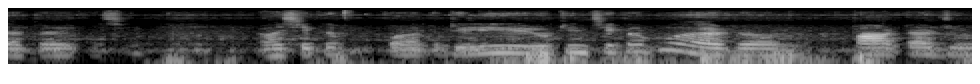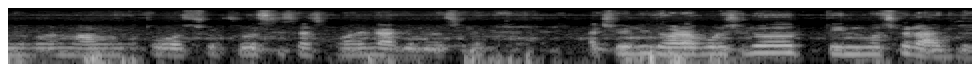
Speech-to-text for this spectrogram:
ডাক্তারের কাছে। চেক আপ করাতে। ডেলি রুটিন চেক আপও আর পাটার জন্য কারণ মামুর তো অস্ট্রোপ্রোসিস আছে, অনেক আগে বলেছিল। অ্যাকচুয়ালি ধরা পড়েছিল তিন বছর আগে।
